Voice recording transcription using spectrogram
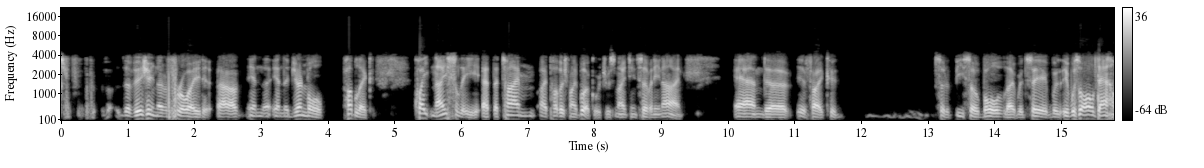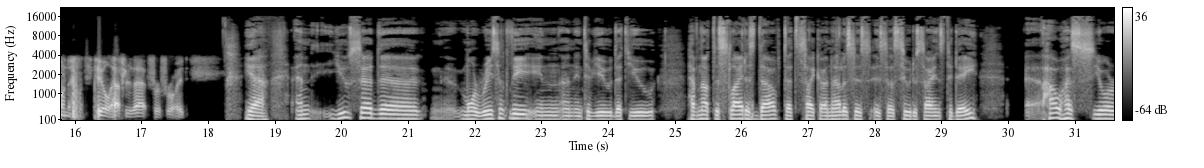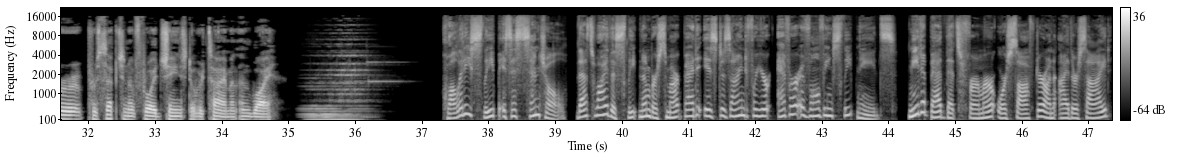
the vision of Freud uh, in the in the general public quite nicely at the time I published my book, which was 1979. And uh, if I could sort of be so bold, I would say it was, it was all downhill after that for Freud. Yeah, and you said uh, more recently in an interview that you have not the slightest doubt that psychoanalysis is a pseudoscience today. Uh, how has your perception of Freud changed over time and, and why? Quality sleep is essential. That's why the Sleep Number Smart Bed is designed for your ever evolving sleep needs. Need a bed that's firmer or softer on either side?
